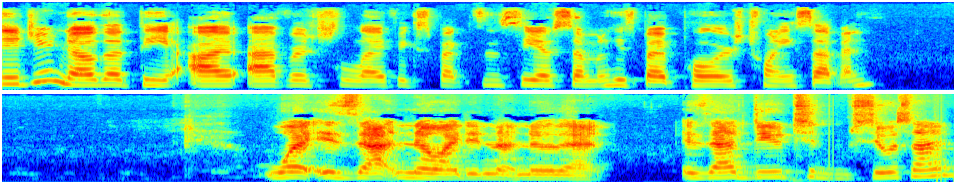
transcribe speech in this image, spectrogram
Did you know that the average life expectancy of someone who's bipolar is 27 what is that? No i did not know that. Is that due to suicide?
